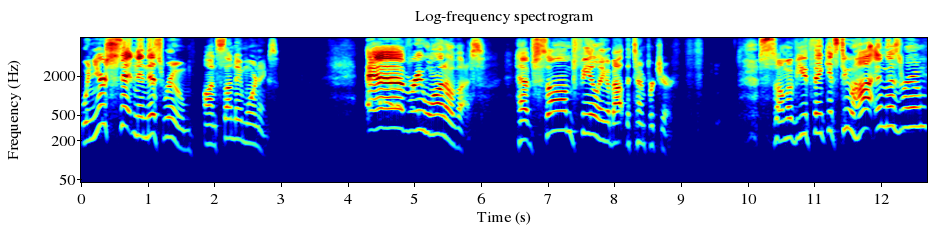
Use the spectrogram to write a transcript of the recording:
When you're sitting in this room on Sunday mornings, every one of us have some feeling about the temperature. Some of you think it's too hot in this room.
